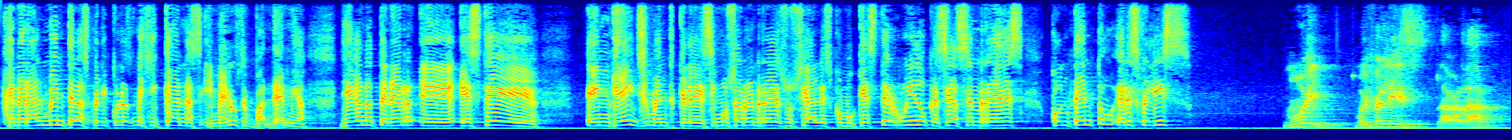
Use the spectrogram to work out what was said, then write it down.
Generalmente las películas mexicanas, y menos en pandemia, llegan a tener eh, este engagement que le decimos ahora en redes sociales, como que este ruido que se hace en redes. ¿Contento? ¿Eres feliz? Muy, muy feliz, la verdad.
